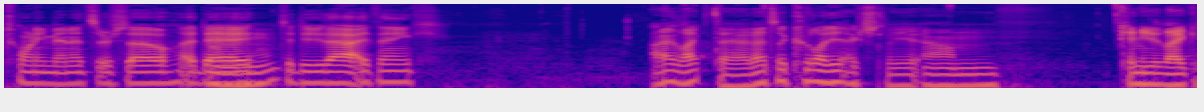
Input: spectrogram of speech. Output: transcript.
20 minutes or so a day Mhm. to do that. I think. I like that. That's a cool idea, actually. Um, can you like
